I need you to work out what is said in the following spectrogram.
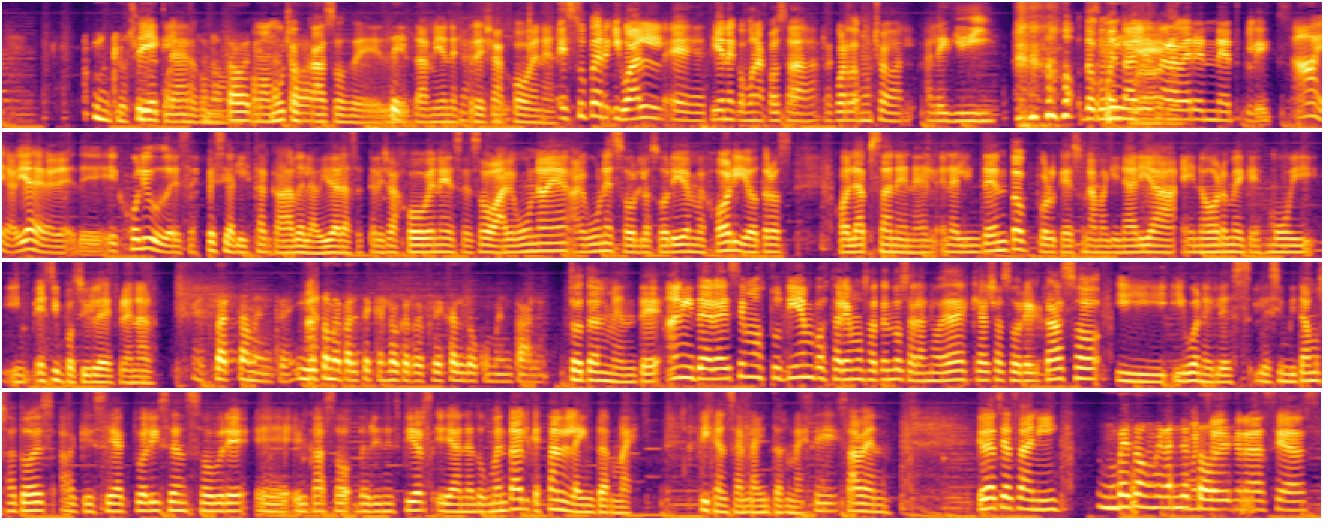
inclusive Sí, claro, como, muchos estaba- casos de, de Sí, también claro. estrellas jóvenes. Es súper, igual eh, tiene como una cosa, recuerda mucho a, a Lady D. Documentales Claro. para ver en Netflix. Ah, y había de, de- Hollywood es especialista en cagarle la vida a las estrellas jóvenes. Eso, algunos, algunos so- lo sobreviven mejor y otros colapsan en el, en el intento porque es una maquinaria enorme que es muy es imposible de frenar. Exactamente, y eso me parece que es lo que refleja el documental. Totalmente. Ani, te agradecemos tu tiempo, estaremos atentos a las novedades que haya sobre el caso y, y bueno, y les, les invitamos a todos a que se actualicen sobre eh, el caso de Britney Spears y vean el documental que está en la internet. Fíjense en la internet, Sí. ¿saben? Gracias, Ani. Un beso muy grande a todos. Muchas gracias.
